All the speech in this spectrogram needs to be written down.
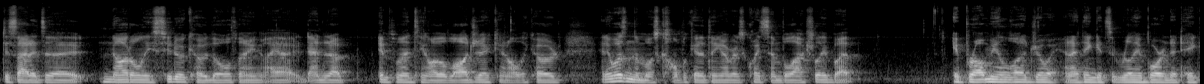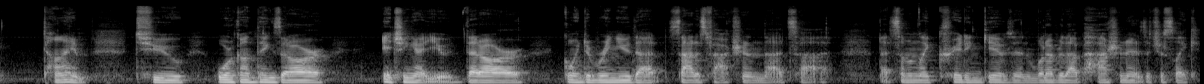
decided to not only pseudocode the whole thing, I uh, ended up implementing all the logic and all the code. And it wasn't the most complicated thing ever, it's quite simple actually, but it brought me a lot of joy. And I think it's really important to take time to work on things that are itching at you, that are going to bring you that satisfaction that uh, that something like creating gives and whatever that passion is. It's just like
